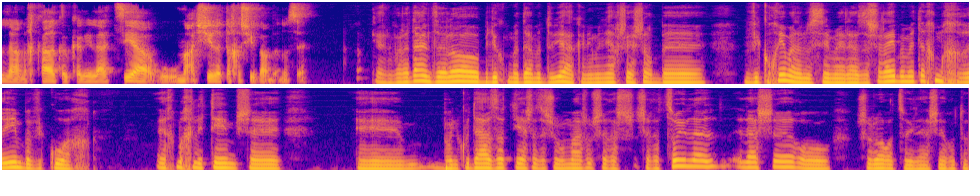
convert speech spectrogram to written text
למחקר הכלכלי להציע, הוא מעשיר את החשיבה בנושא. כן, אבל עדיין זה לא בדיוק מדע מדויק, אני מניח שיש הרבה ויכוחים על הנושאים האלה, אז השאלה היא באמת איך מכריעים בוויכוח. איך מחליטים שבנקודה הזאת יש איזשהו משהו שרש, שרצוי לאשר או שלא רצוי לאשר אותו?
